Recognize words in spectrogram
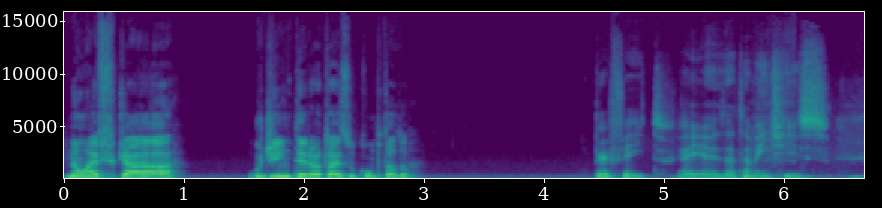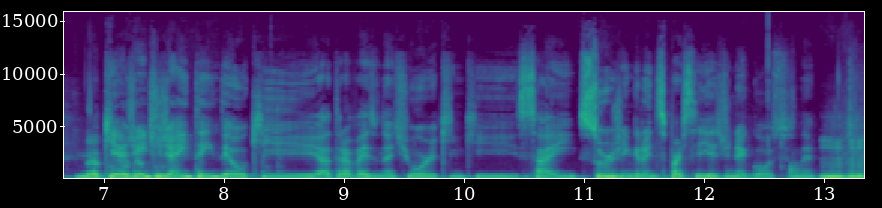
Não é ficar o dia inteiro atrás do computador. Perfeito. É exatamente isso. Network Aqui a é gente tudo. já entendeu que através do networking que saem, surgem grandes parcerias de negócios, né? Uhum.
